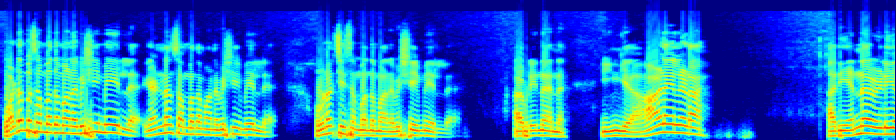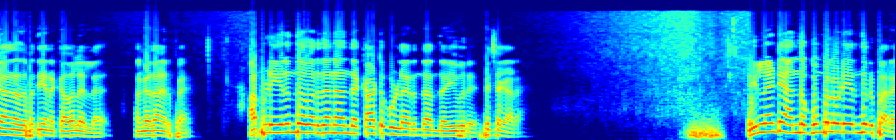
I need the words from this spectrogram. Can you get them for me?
உடம்பு சம்பந்தமான விஷயமே இல்லை. எண்ணம் சம்பந்தமான விஷயமே இல்லை. உணர்ச்சி சம்பந்தமான விஷயமே இல்லை. அப்படின்னா என்ன? இங்க ஆளே இல்லடா. அது என்ன வெளியானதை பத்தி எனக்கு கவலை இல்லை. அங்கதான் இருப்பேன். அப்படி இருந்தவர் தானே அந்த காட்டுக்குள்ள இருந்த அந்த இவரு பிச்சைக்காரன். இல்லாட்டி அந்த கும்பலோட இருந்திருப்பாரு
